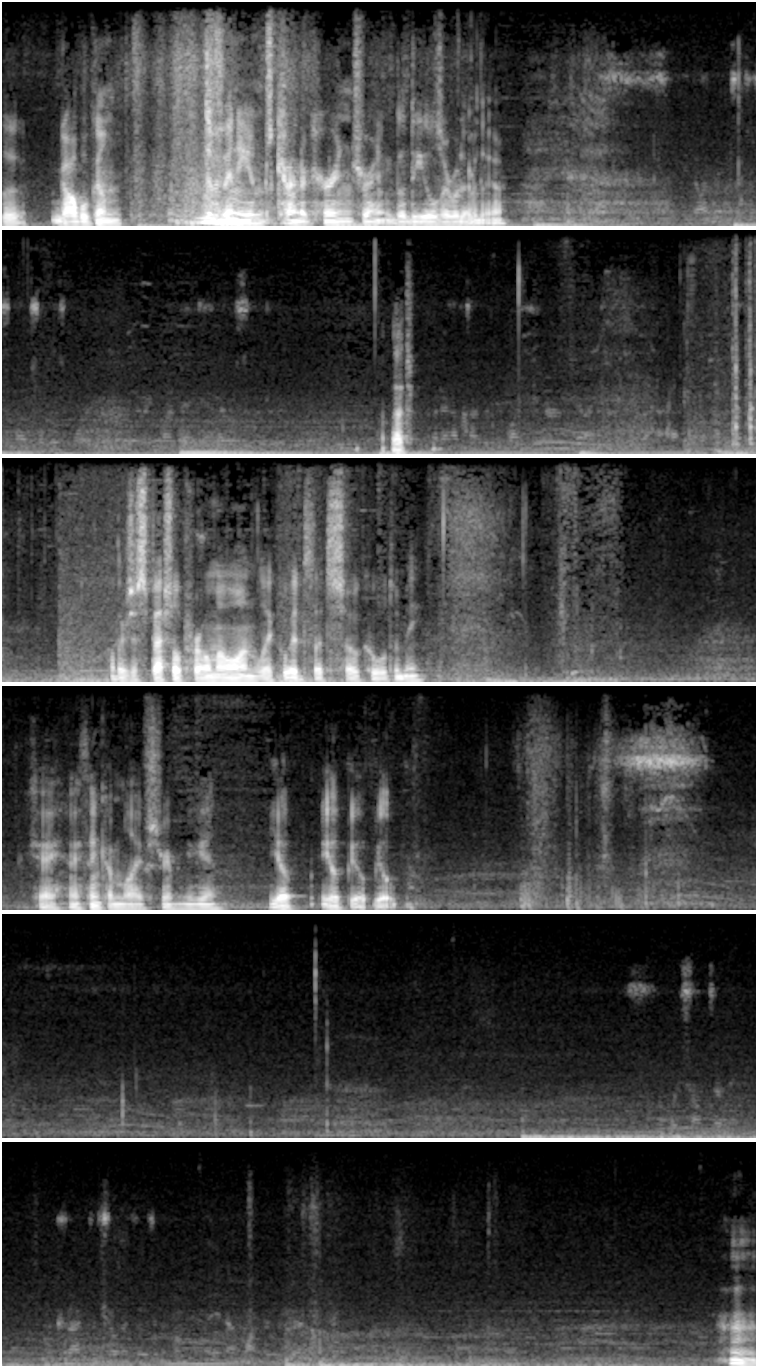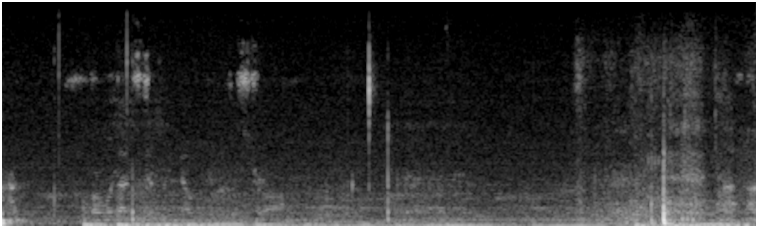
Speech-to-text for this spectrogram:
the Gobblegum Divinium's kind of cringe, right? The deals or whatever they are. That's. Oh, there's a special promo on liquids. That's so cool to me. Okay, I think I'm live streaming again. Yep, yep, yep, yep.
